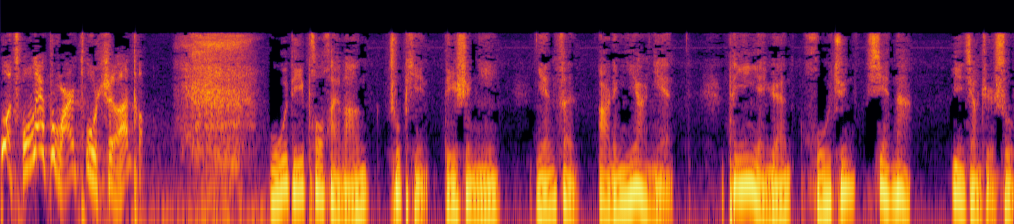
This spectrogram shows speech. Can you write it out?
我从来不玩吐舌头。《无敌破坏王》出品迪士尼，年份二零一二年，配音演员胡军、谢娜，印象指数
